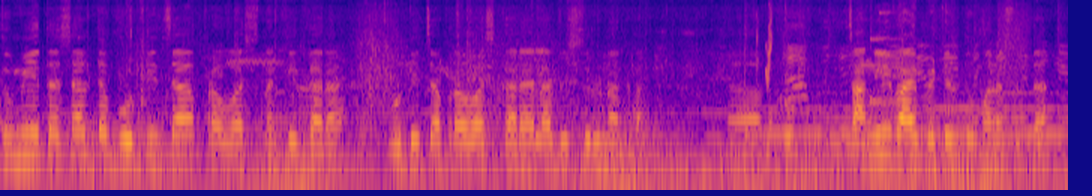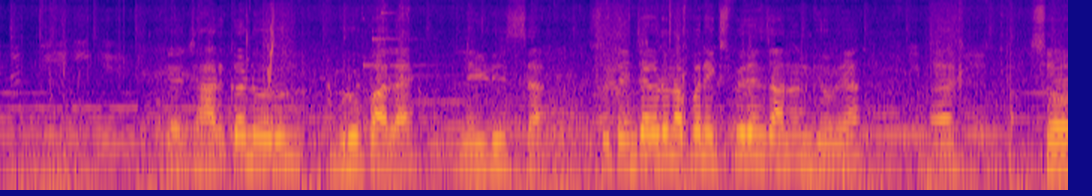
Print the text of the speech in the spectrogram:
तुम्ही येत असाल तर बोटीचा प्रवास नक्की करा. बोटीचा प्रवास करायला विसरू नका. खूप चांगली बाय भेटेल तुम्हाला सुद्धा. झारखंडवरून ग्रुप आला आहे लेडीजचा सो त्यांच्याकडून आपण एक्सपिरियन्स आणून घेऊया. सो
